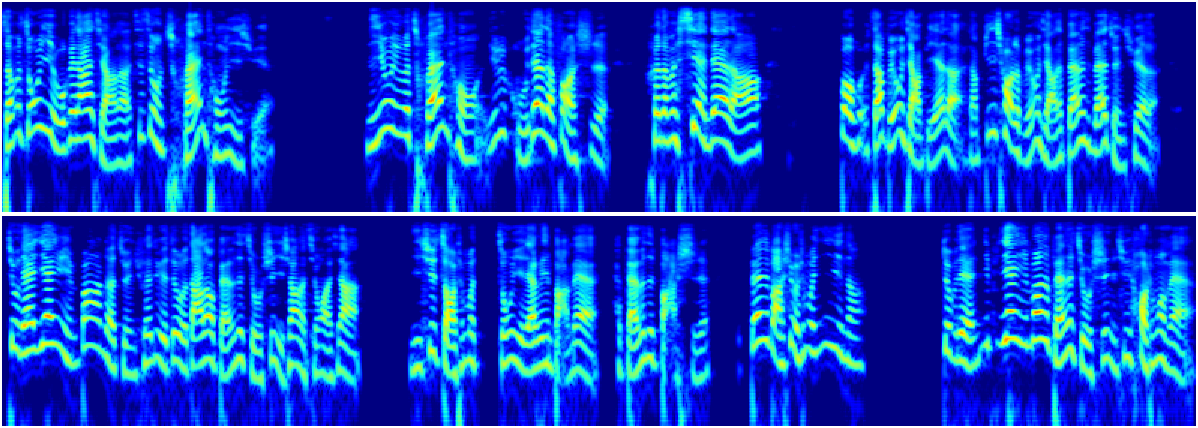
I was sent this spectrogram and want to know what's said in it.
咱们中医，我跟大家讲了，这是种传统医学。你用一个传统、一个古代的方式和咱们现代的啊，包括咱不用讲别的，咱 B 超都不用讲，那百分之百准确的，就连验孕棒的准确率都有达到百分之九十以上的情况下，你去找什么中医来给你把脉，还百分之八十，百分之八十有什么意义呢？对不对？你验孕棒的百分之九十，你去号什么脉？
